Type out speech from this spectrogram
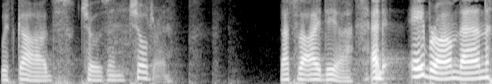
with God's chosen children. That's the idea. And Abram then,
